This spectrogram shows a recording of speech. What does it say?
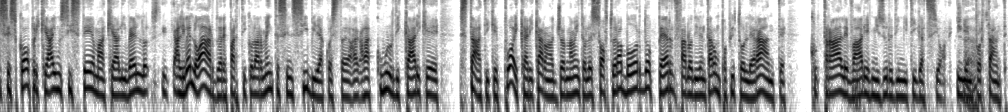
se scopri che hai un sistema che a livello, a livello hardware è particolarmente sensibile questa, all'accumulo di cariche statiche, puoi caricare un aggiornamento del software a bordo per farlo diventare un po' più tollerante tra le varie misure di mitigazione, quindi certo. è importante.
